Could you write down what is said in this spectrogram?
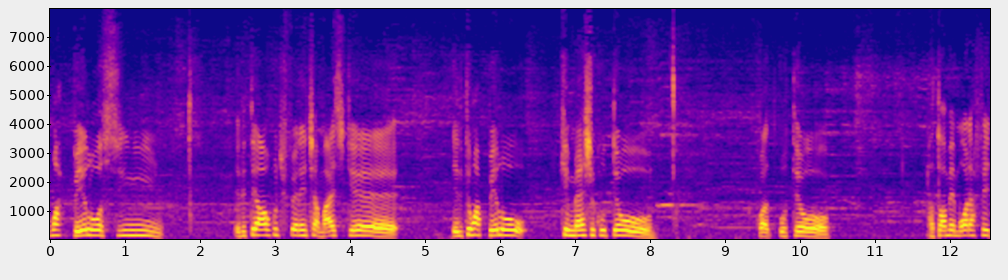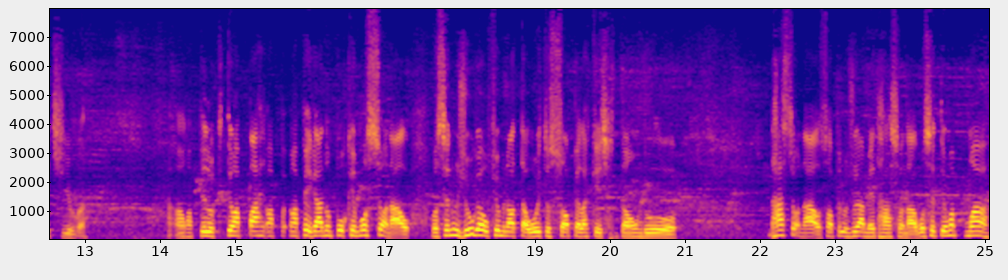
um apelo assim. Ele tem algo diferente a mais que é ele tem um apelo que mexe com o teu com a, o teu a tua memória afetiva. É um apelo que tem uma, uma, uma pegada um pouco emocional. Você não julga o filme nota 8 só pela questão do racional, só pelo julgamento racional. Você tem uma, uma,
